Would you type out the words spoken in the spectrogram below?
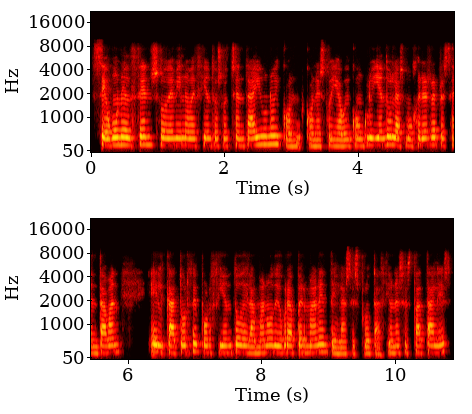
Según el censo de 1981, y con, con esto ya voy concluyendo, las mujeres representaban el 14% de la mano de obra permanente en las explotaciones estatales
